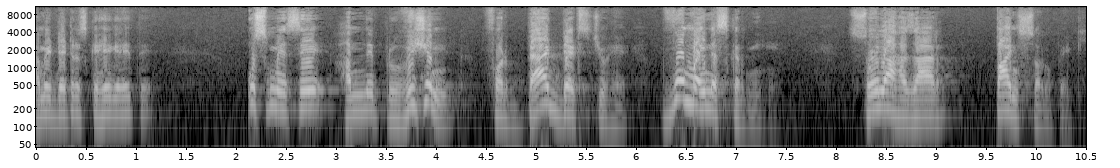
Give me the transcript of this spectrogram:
ہمیں ڈیٹرز کہے گئے تھے۔ اس میں سے ہم نے پروویژن فار بیڈ ڈیٹس جو ہے وہ مائنس کرنی ہے۔ سولہ ہزار پانچ سو روپے کی۔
